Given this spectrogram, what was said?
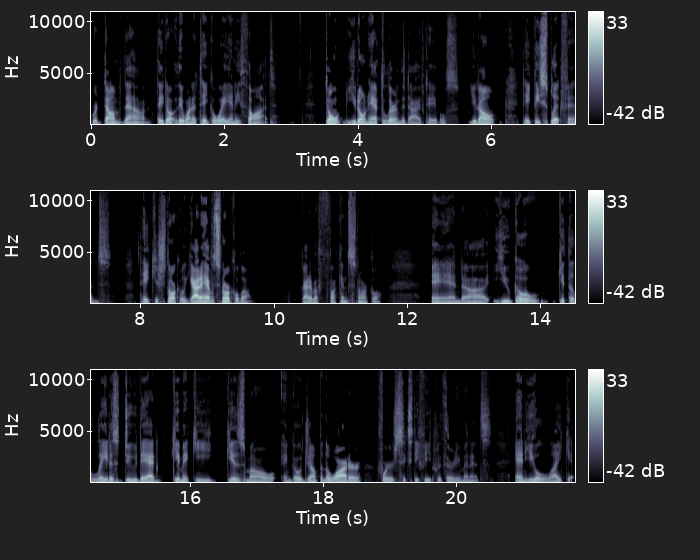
We're dumbed down. They don't. They want to take away any thought. Don't you don't have to learn the dive tables. You don't take these split fins. Take your snorkel. You got to have a snorkel though. Got to have a fucking snorkel. And uh, you go get the latest doodad gimmicky gizmo and go jump in the water for your 60 feet for 30 minutes. And you'll like it.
